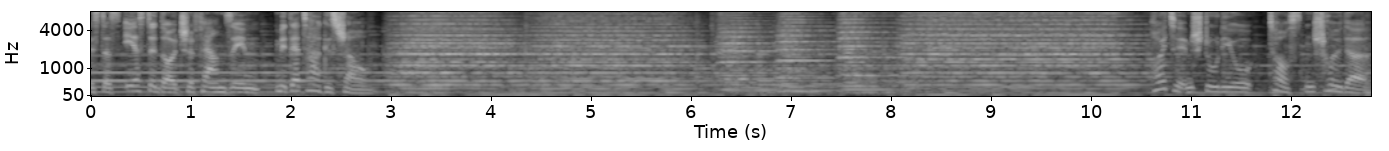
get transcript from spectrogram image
ist das erste deutsche Fernsehen mit der Tagesschau. Heute im Studio Thorsten Schröder.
